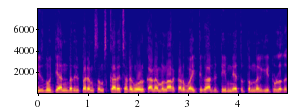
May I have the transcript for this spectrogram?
ഇരുന്നൂറ്റി അൻപതിൽ പരം സംസ്കാര ചടങ്ങുകൾക്കാണ് മണ്ണാർക്കാട് വൈറ്റ് ഗാർഡ് ടീം നേതൃത്വം നൽകിയിട്ടുള്ളത്.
